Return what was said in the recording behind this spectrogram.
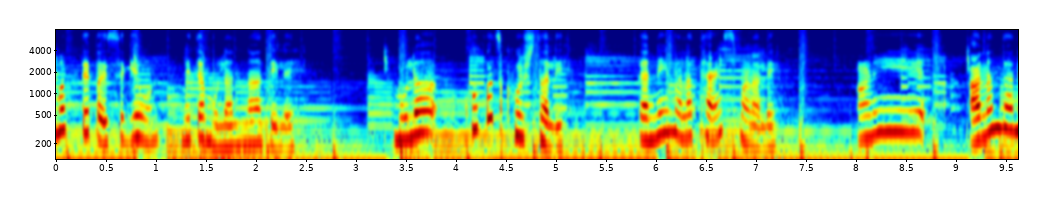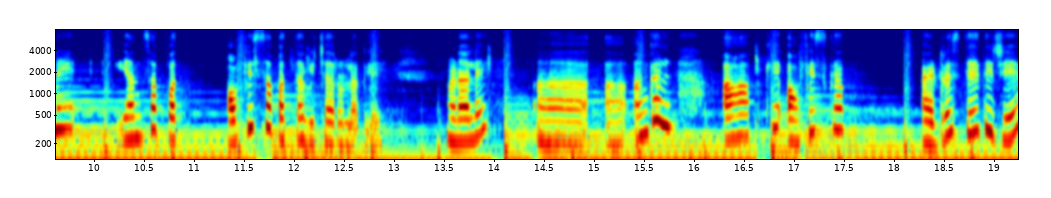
मग ते पैसे घेऊन मी त्या मुलांना दिले. मुलं खूपच खुश झाली. त्यांनी मला थँक्स म्हणाले. आणि आनंदाने यांचा पत ऑफिसचा पत्ता विचारू लागले. म्हणाले अंकल आपके ऑफिस का ॲड्रेस दे दीजिए.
